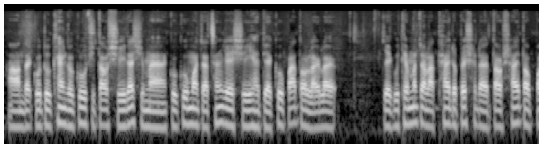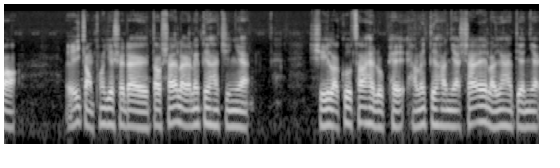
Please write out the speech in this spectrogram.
Họ đợi cụ tụ khen của cụ chỉ tàu sĩ đó chỉ mà cụ cụ mà cho sáng dây sĩ hay tia cụ bắt tàu lại lại chỉ cụ thêm mà cho là thay được biết đời tàu sai tàu bọ ấy trọng phong dưới đời tàu sai là lên từ hai chỉ nhẹ chỉ là cô sa hay lụp hệ họ lên từ họ nhẹ sai là do tiền nhẹ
